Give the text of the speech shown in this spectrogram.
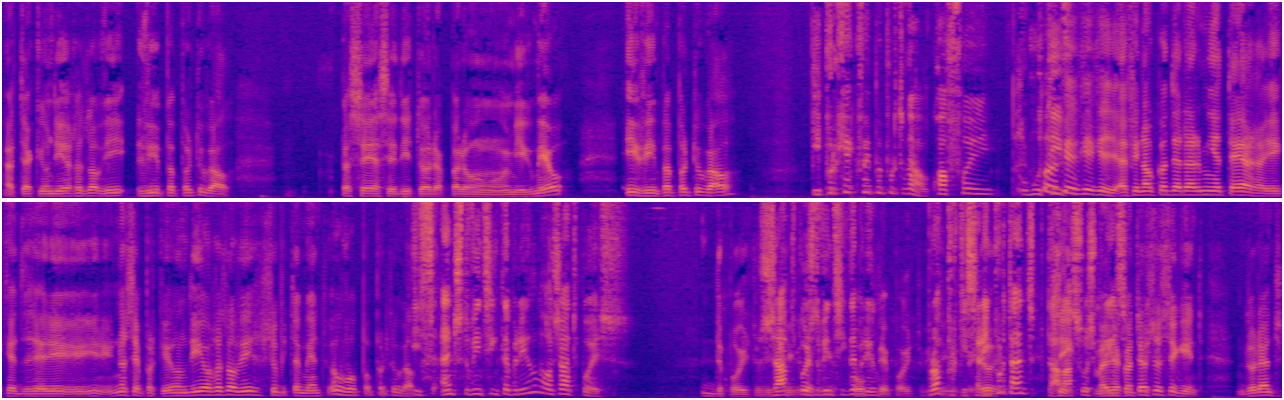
Até que um dia resolvi vir para Portugal. Passei essa editora para um amigo meu e vim para Portugal e porquê é que veio para Portugal? Qual foi o motivo? Porque, afinal, quando era a minha terra, e quer dizer, e, e, não sei porquê, um dia eu resolvi subitamente, eu vou para Portugal. Isso antes do 25 de Abril ou já depois? Depois do 25 Já depois do 25 de Abril. Depois do Pronto, porque isso era importante, estava a sua experiência. Mas acontece o seguinte: durante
